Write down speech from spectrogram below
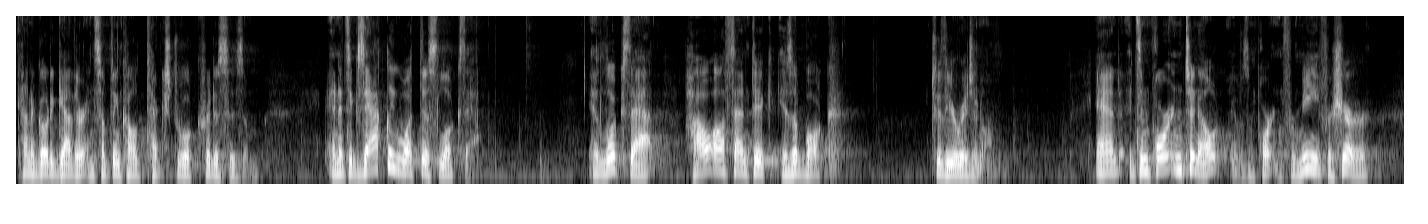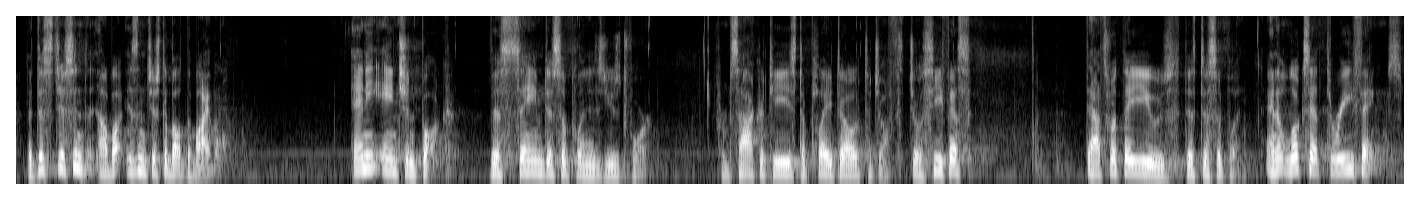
kind of go together in something called textual criticism. And it's exactly what this looks at. It looks at how authentic is a book to the original. And it's important to note, it was important for me for sure, that this just isn't just about the Bible. Any ancient book this same discipline is used for. From Socrates to Plato to Josephus, that's what they use, this discipline. And it looks at three things.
